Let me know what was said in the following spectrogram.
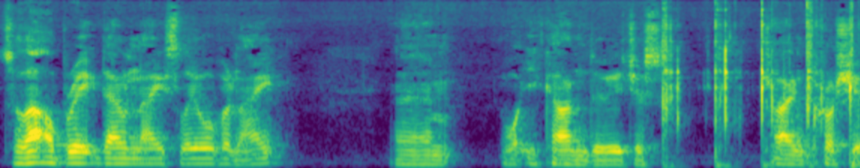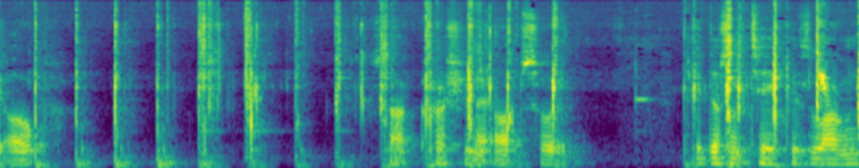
So that'll break down nicely overnight. Um, what you can do is just try and crush it up. Start crushing it up so it, it doesn't take as long.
